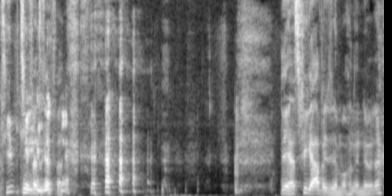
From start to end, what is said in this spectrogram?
Tiefer Treffer. nee, hast viel gearbeitet am Wochenende, oder?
